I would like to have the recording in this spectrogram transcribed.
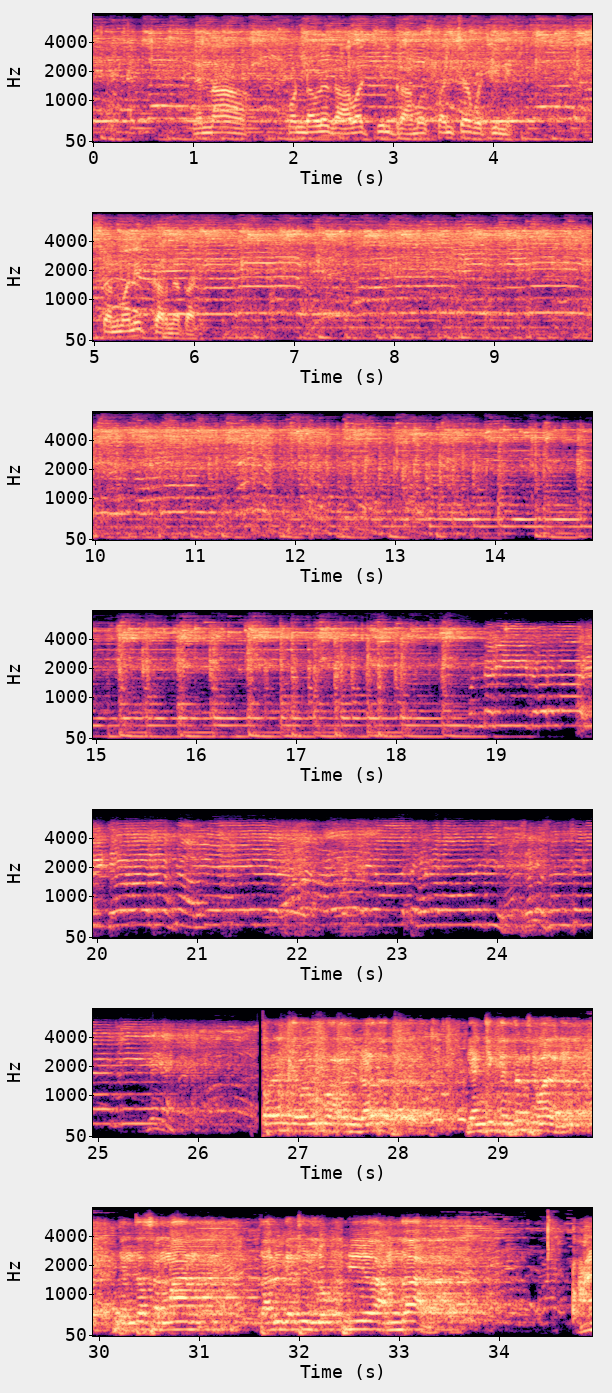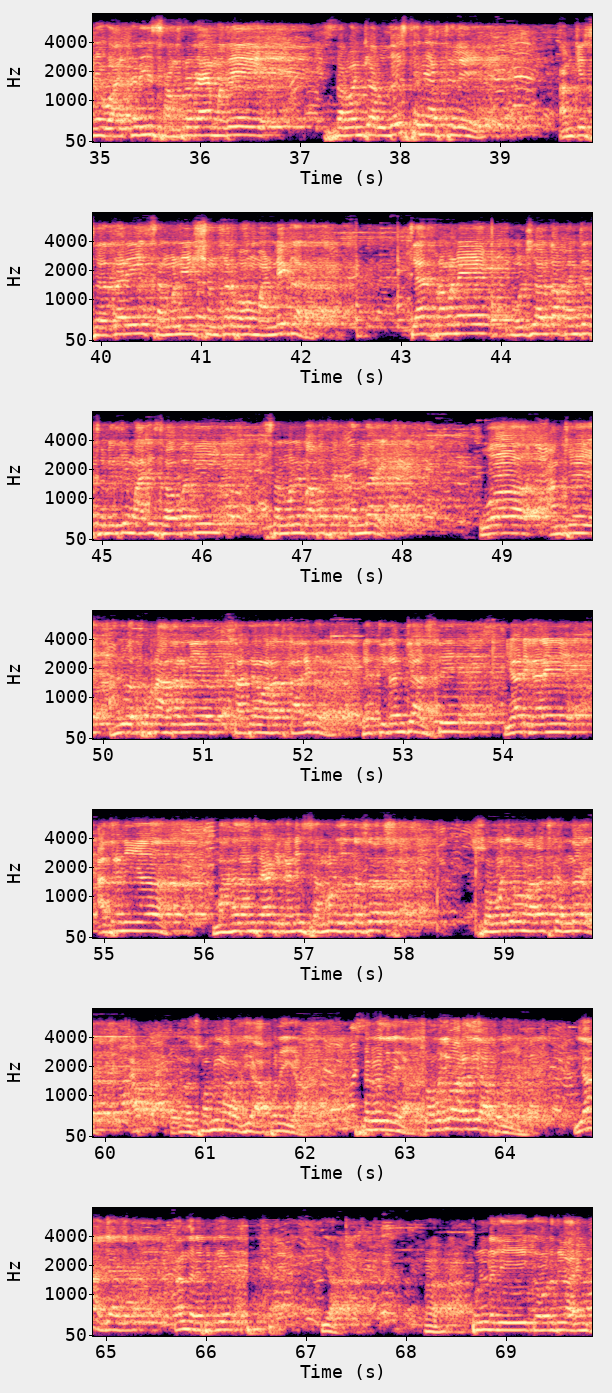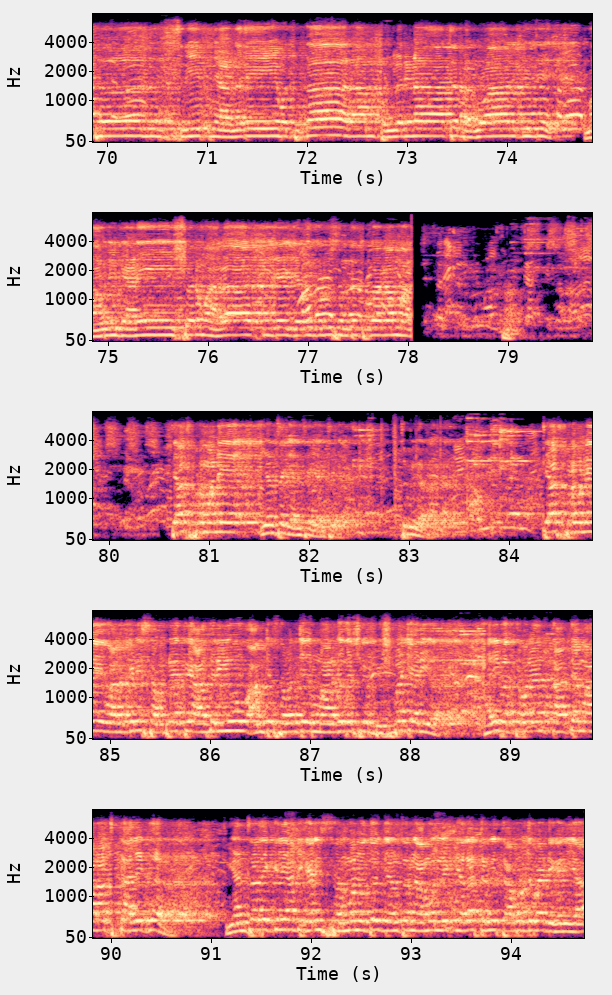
यांना कोंडावळे गावातील ग्रामस्थांच्या वतीने सन्मानित करण्यात आले. महाराज यांची कीर्तन सेवा झाली त्यांचा सन्मान तालुक्याचे लोकप्रिय आमदार आणि वारकरी संप्रदायामध्ये सर्वांच्या हृदयस्थानी असलेले आमचे सहकारी सन्मान्य शंकरभाऊ मांडेकर त्याचप्रमाणे मोठी तालुका पंचायत समितीचे माजी सभापती सन्मान्य बाबासाहेब कंदारे व आमचे हरिभक्तपण आदरणीय तात्या महाराज कालेकर या तिघांच्या हस्ते या ठिकाणी आदरणीय महाराजांचा या ठिकाणी सन्मान होत तसंच सोमाजी महाराज कंदारे स्वामी महाराज या आपण या. सर्वजण या. स्वामीजी महाराज या आपण या. या या या. कंदारे पिके. या. हां. पुंडली कवर्देव हरिविठ्ठल श्री ज्ञानदेव तुकाराम पंढरीनाथ भगवान की जय. माऊली ज्ञानेश्वर महाराज की जय. जगद्गुरु संत तुकाराम त्याचप्रमाणे यांचं यांचं यांचं तुम्ही करा त्याचप्रमाणे वारकरी संप्रदायाचे आदरणीय आमचे सर्वांचे मार्गदर्शक भीष्माचार्य हरिभक्तपरायण तात्या महाराज कालेकर यांचा देखील या ठिकाणी सन्मान होतो. ज्यांचा नामोल्लेख केला त्यांनी ताबडतोब या ठिकाणी या.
